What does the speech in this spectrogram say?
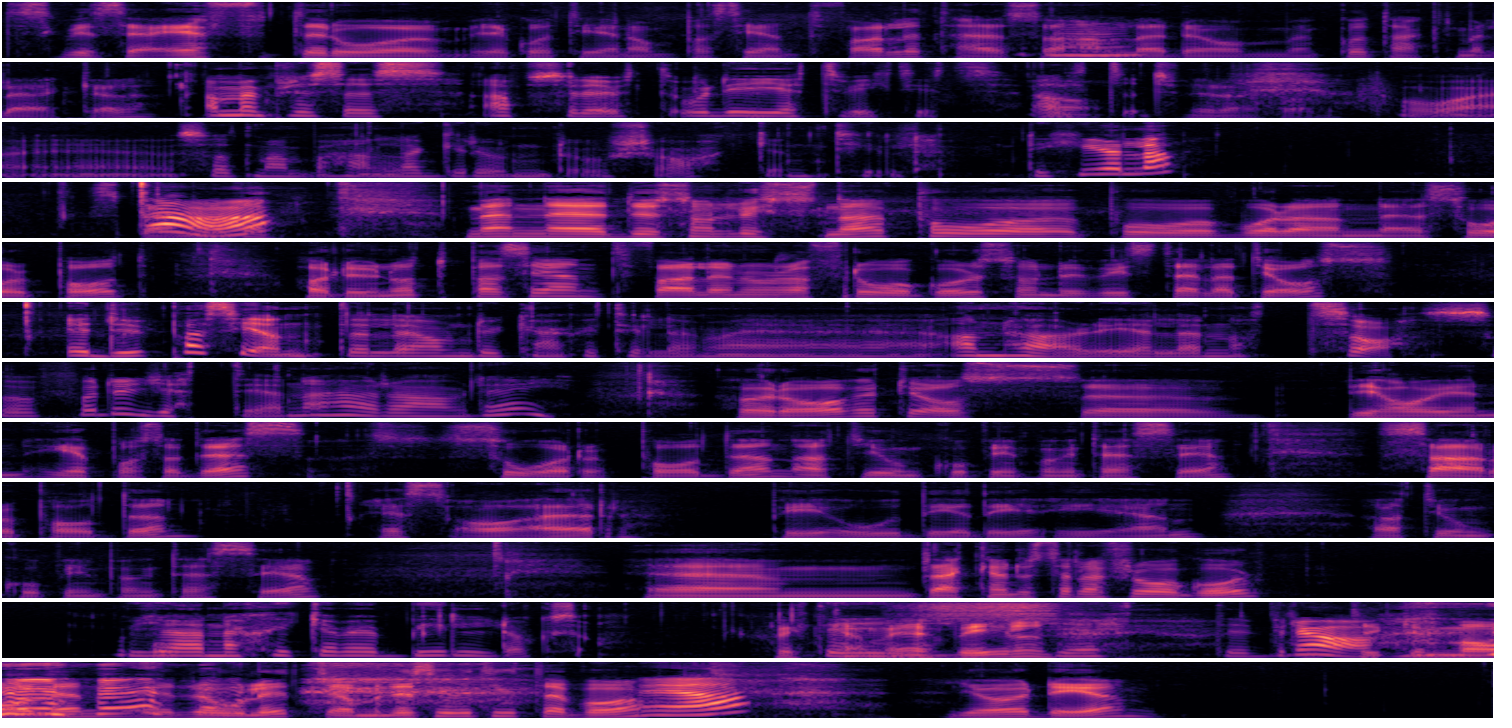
ska vi säga efter då vi har gått igenom patientfallet här så Mm. handlar det om kontakt med läkare. Ja men precis, absolut. Och det är jätteviktigt, Ja, alltid. i det här fallet. Och, eh, så att man behandlar grundorsaken till det hela. Spännande. Men eh, du som lyssnar på, på våran eh, sårpodd, har du något patientfall eller några frågor som du vill ställa till oss? Är du patient eller om du kanske till och med anhörig eller något så, så får du jättegärna höra av dig. Hör av er till oss. Eh, Vi har ju en e-postadress, sårpodden att jonkoping.se, sarpodden, S-A-R-P-O-D-D-E-N, att jonkoping.se. Ehm, där kan du ställa frågor, Och gärna skicka med bild också. Skicka med bild. jättebra. Tycker Malin är roligt? Ja, men det ska vi titta på. Ja, Gör det.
